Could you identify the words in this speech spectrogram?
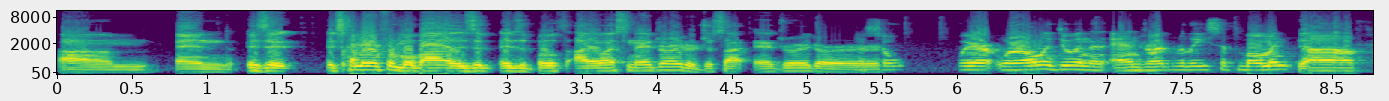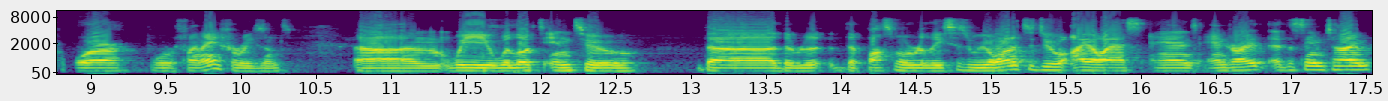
Um, and is it? It's coming in for mobile. Is it? Is it both iOS and Android, or just Android? Or So we're we're only doing an Android release at the moment Yeah. uh, for for financial reasons. Um, we we looked into the the the possible releases. We wanted to do iOS and Android at the same time,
